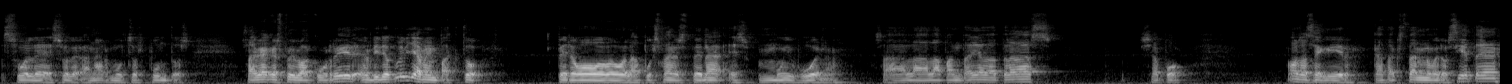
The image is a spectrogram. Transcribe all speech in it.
suele, suele ganar muchos puntos. Sabía que esto iba a ocurrir. El videoclip ya me impactó pero la puesta en escena es muy buena. O sea, la, pantalla de atrás, chapeau. Vamos a seguir. Kazajstán número 7.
